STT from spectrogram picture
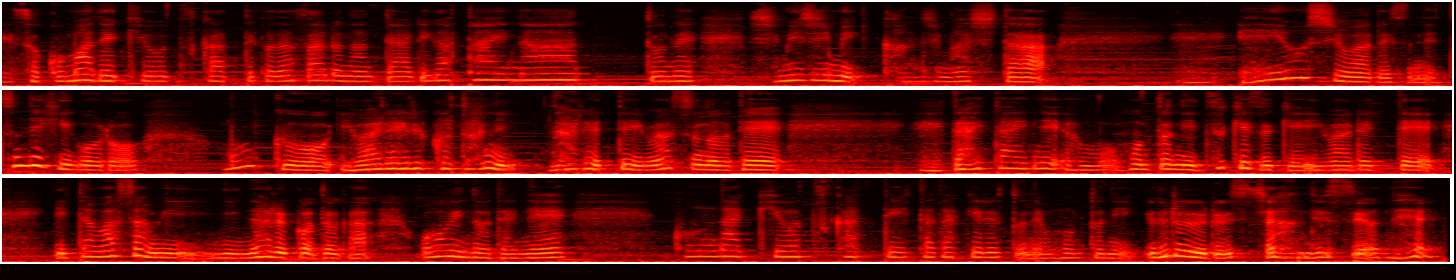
え、そこまで気を使ってくださるなんてありがたいなとねしみじみ感じました。えー、栄養士はですね常日頃文句を言われることに慣れていますので、えー、大体ねもう本当にズケズケ言われて板挟みになることが多いのでねこんな気を使っていただけるとね本当にうるうるしちゃうんですよね。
